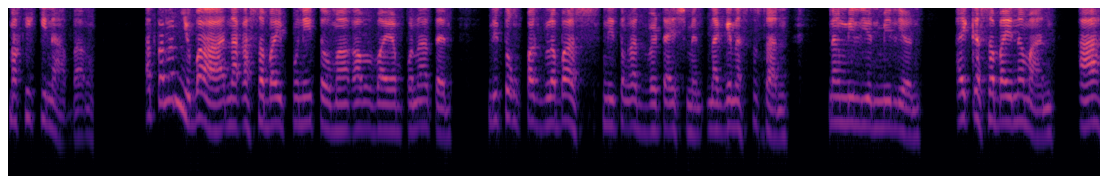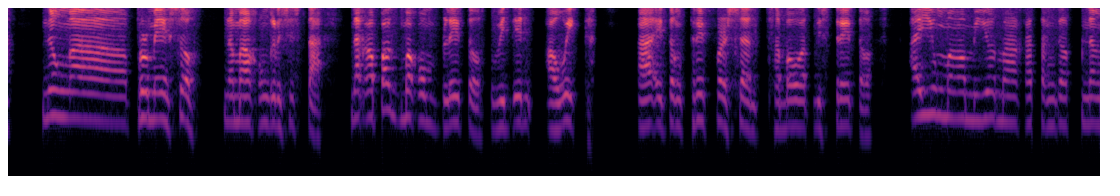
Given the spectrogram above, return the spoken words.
makikinabang? At alam nyo ba, nakasabay po nito mga kababayan po natin, nitong paglabas nitong advertisement na ginastusan ng milyon-milyon ay kasabay naman ah, nung ah, promeso ng mga kongresista na kapag makompleto within a week ah, itong 3% sa bawat distrito ay yung mga mayor makakatanggap ng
